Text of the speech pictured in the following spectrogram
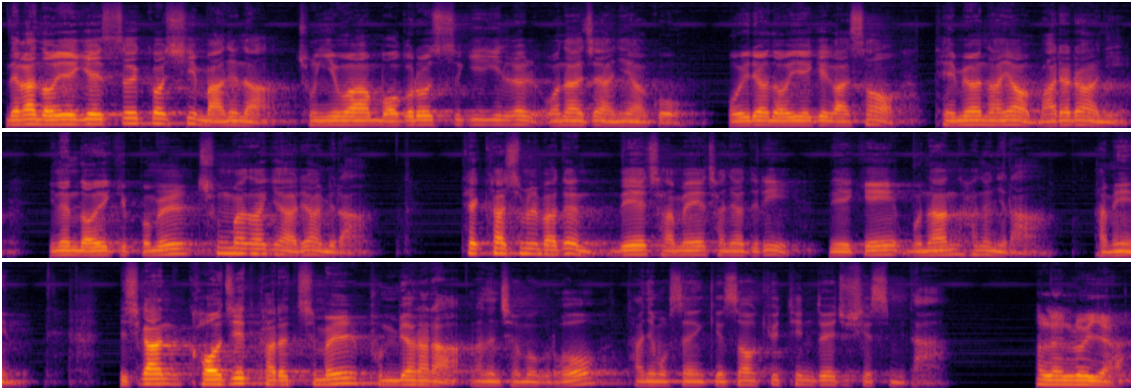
내가 너희에게 쓸 것이 많으나 종이와 먹으로 쓰기를 원하지 아니하고 오히려 너희에게 가서 대면하여 말하려 하니 이는 너희 기쁨을 충만하게 하려 함이라. 택하심을 받은 내 자매의 자녀들이 네게 문안하느니라. 아멘. 이 시간 거짓 가르침을 분별하라라는 제목으로 담임 목사님께서 큐티인도 해주시겠습니다. 할렐루야.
